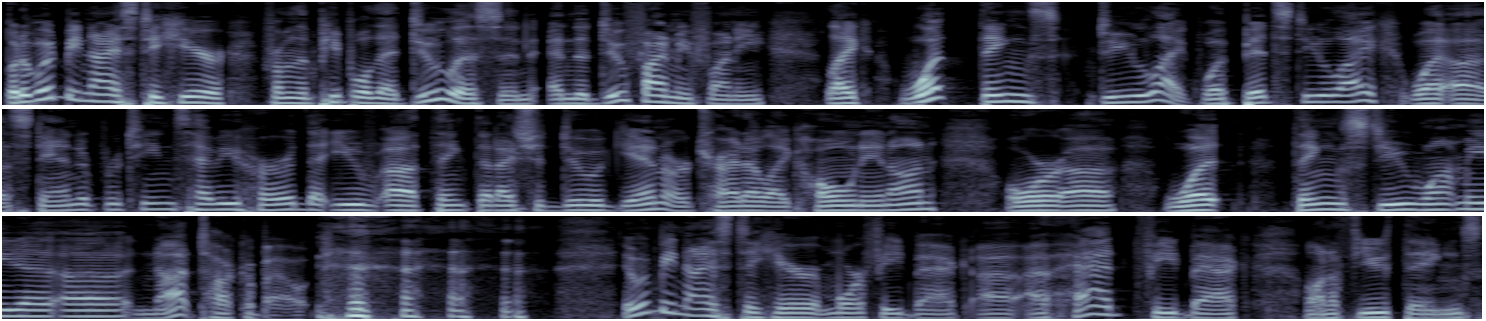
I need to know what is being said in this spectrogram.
but it would be nice to hear from the people that do listen and that do find me funny, like what things do you like? What bits do you like? What uh, stand-up routines have you heard that you uh, think that I should do again or try to like hone in on? Or uh, what things do you want me to uh, not talk about? it would be nice to hear more feedback. Uh, I've had feedback on a few things.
